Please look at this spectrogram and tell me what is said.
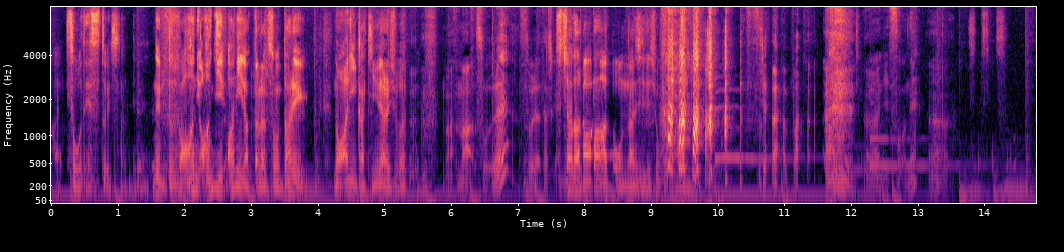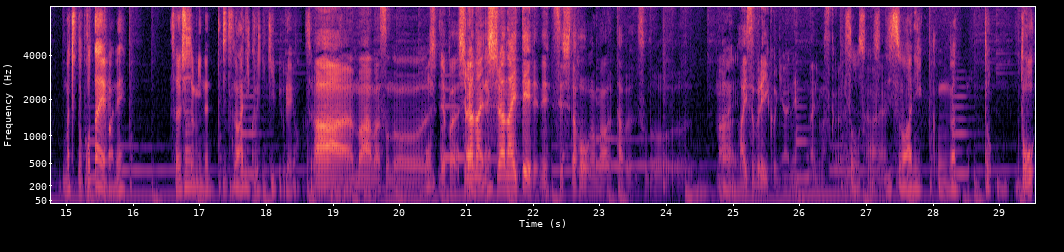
はい、そうです。と言ってたんで。ね、兄、兄、兄だったら、その誰の兄か気になるでしょ？まあ、まあ、そうだね。それは確かに、スチャダラパーと同じでしょ？スチャダラパ兄。兄ー。何そうね。うん。そうそうそう。まあちょっと答えはね、それちょっとみんな実の兄くんに聞いてくれよ。ああ、まあまあ、その、やっぱ知らない、ね。知らない体でね、接した方が、まあ、多分その、まあ、はいアイスブレイクにはね、なりますからね。そうそうそう、はい実の兄くんがど、ど、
